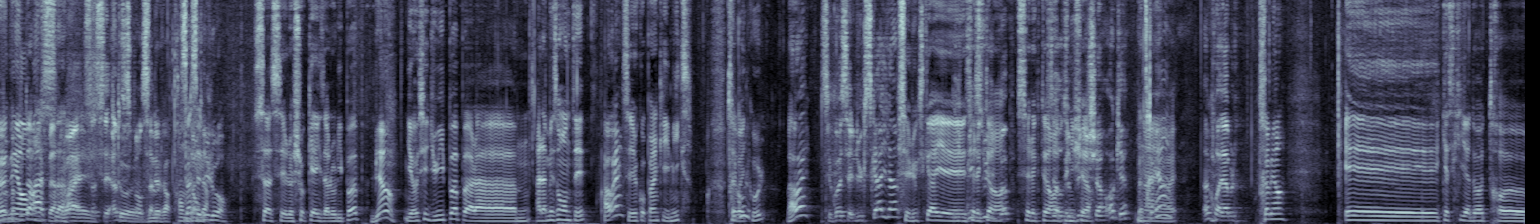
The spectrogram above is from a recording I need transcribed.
allez Venez en tard, masse. Ouais, ça c'est indispensable. 19h30. Ça, c'est du lourd. Ça, c'est le showcase à Lollipop. Bien. Il y a aussi du hip-hop à la, à la maison hantée. Ah ouais? C'est les copains qui mixent. Très Ça va cool. cool. Bah ouais. C'est quoi, c'est Luke Sky là? C'est Luke Sky et sélecteur, hip-hop sélecteur Punisher. Punisher, ok, Bah, très Ouais, bien. ouais. incroyable. Très bien. Et qu'est-ce qu'il y a d'autre euh,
